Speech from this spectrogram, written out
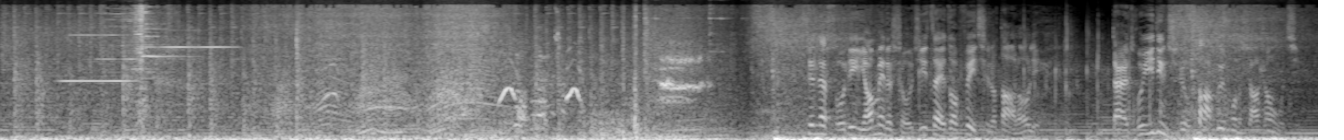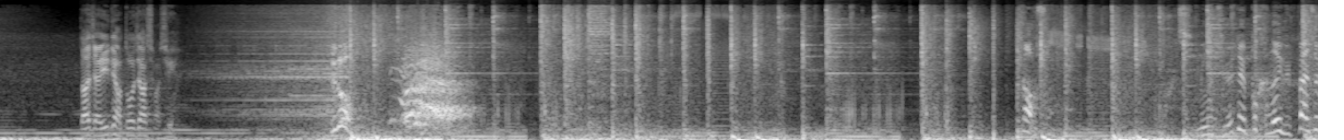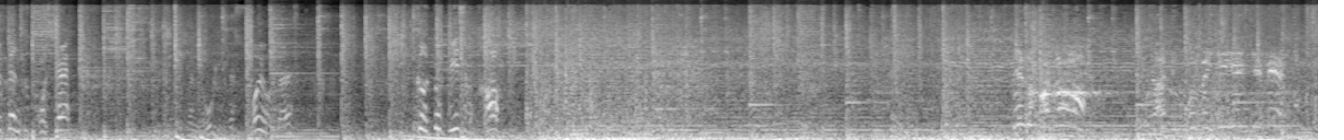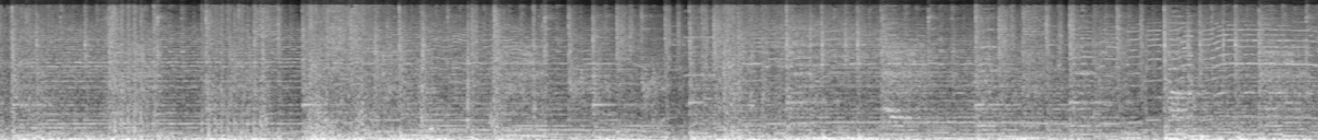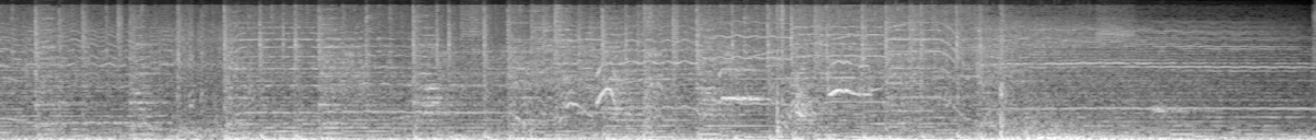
现在锁定杨妹的手机在一座废弃的大楼里，歹徒一定持有大规模的杀伤武器，大家一定要多加小心。行动！告诉你，秦明绝对不可能与犯罪分子妥协。所有人，一个都别想逃！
